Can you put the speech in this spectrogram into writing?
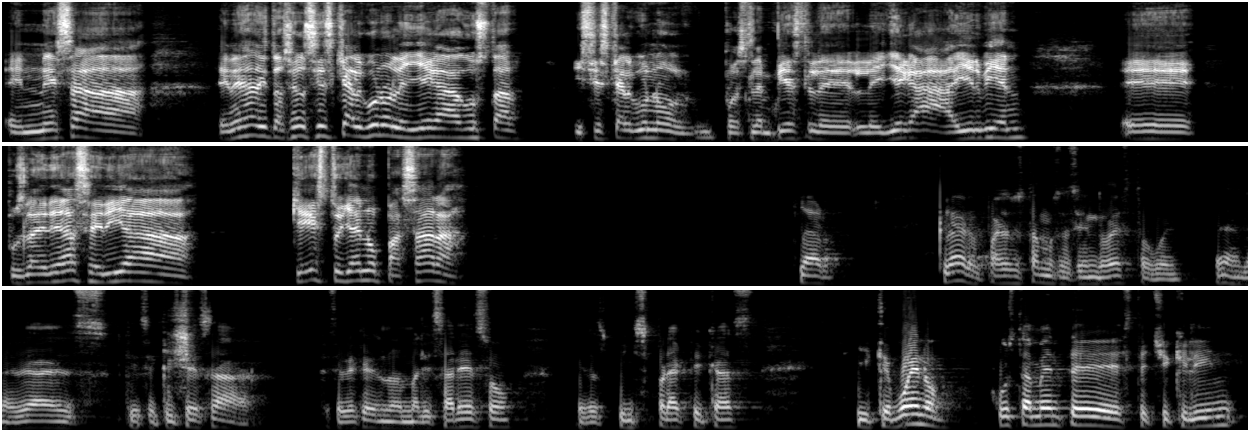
en esa, en esa situación, si es que a alguno le llega a gustar y si es que a alguno pues le empieza, le, le llega a ir bien, eh, pues la idea sería que esto ya no pasara. Claro, claro, para eso estamos haciendo esto, güey. La idea es que se quite esa, que se deje de normalizar eso, esas pinches prácticas, y que bueno, justamente este chiquilín,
